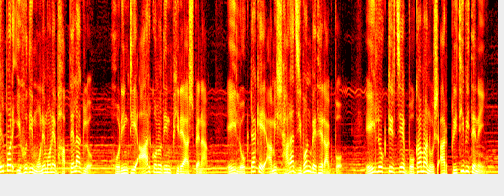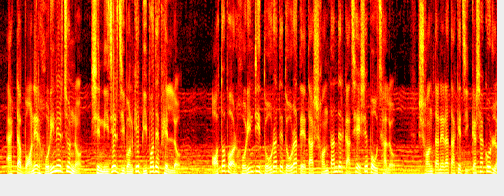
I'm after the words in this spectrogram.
এরপর ইহুদি মনে মনে ভাবতে লাগল, হরিণটি আর কোনোদিন ফিরে আসবে না। এই লোকটাকে আমি সারা জীবন বেঁধে রাখব। এই লোকটির চেয়ে বোকা মানুষ আর পৃথিবীতে নেই। একটা বনের হরিণের জন্য সে নিজের জীবনকে বিপদে ফেলল। অতপর হরিণটি দৌড়াতে দৌড়াতে তার সন্তানদের কাছে এসে পৌঁছাল। সন্তানেরা তাকে জিজ্ঞাসা করল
